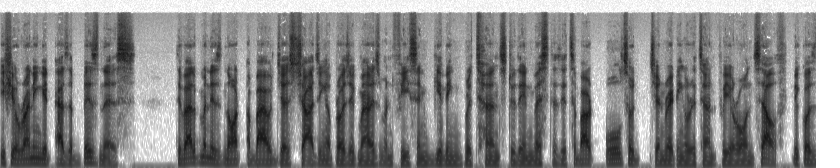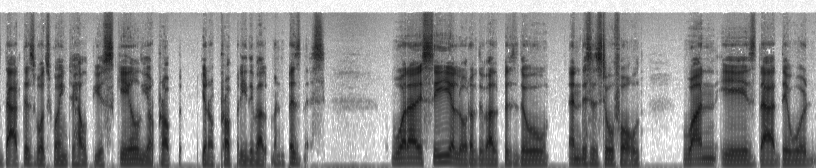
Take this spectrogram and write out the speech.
if you're running it as a business, development is not about just charging a project management fees and giving returns to the investors. It's about also generating a return for your own self because that is what's going to help you scale your prop, you know, property development business. What I see a lot of developers do, and this is twofold. One is that they would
